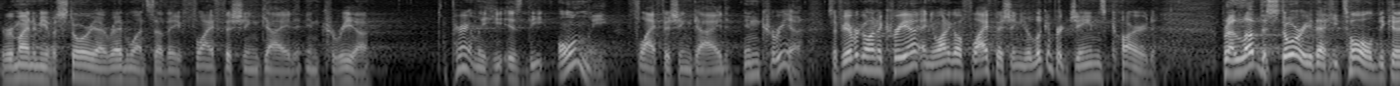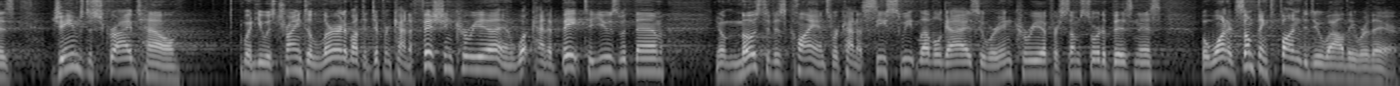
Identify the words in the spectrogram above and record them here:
It reminded me of a story I read once of a fly fishing guide in Korea. Apparently, he is the only fly fishing guide in Korea. So if you're ever going to Korea and you want to go fly fishing, you're looking for James Card. But I love the story that he told because James described how when he was trying to learn about the different kind of fish in Korea and what kind of bait to use with them, you know, most of his clients were kind of C-suite level guys who were in Korea for some sort of business, but wanted something fun to do while they were there.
